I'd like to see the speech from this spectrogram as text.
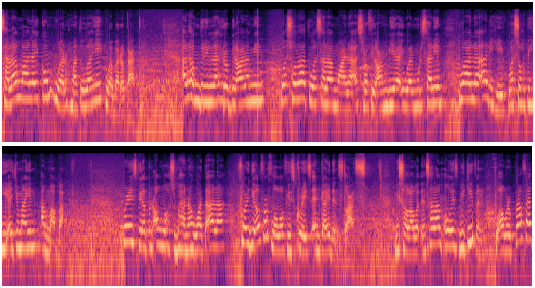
Assalamualaikum warahmatullahi wabarakatuh. Alhamdulillahirabbil alamin wassalatu wassalamu ala asrafil anbiya'i wal mursalin wa ala alihi wa ajmain amma ba'd. Praise be upon Allah Subhanahu wa taala for the overflow of his grace and guidance to us. May salawat and salam always be given to our Prophet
